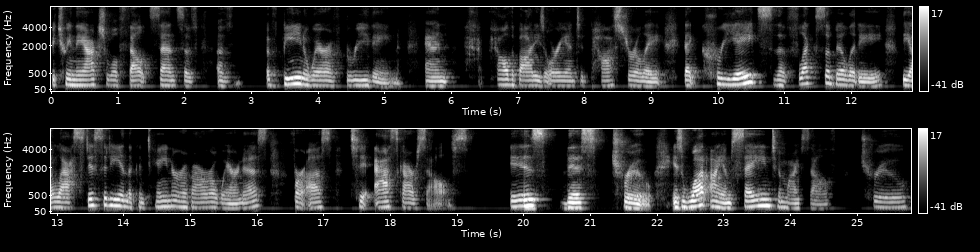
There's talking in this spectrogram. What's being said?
between the actual felt sense of of of being aware of breathing and how the body's oriented posturally that creates the flexibility, the elasticity in the container of our awareness for us to ask ourselves, is this true? Is what I am saying to myself true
